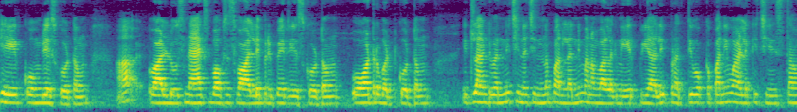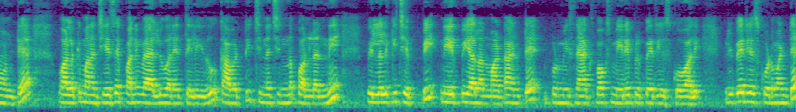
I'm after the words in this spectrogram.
హెయిర్ కోమ్ చేసుకోవటం వాళ్ళు స్నాక్స్ బాక్సెస్ వాళ్ళే ప్రిపేర్ చేసుకోవటం వాటర్ పట్టుకోవటం ఇట్లాంటివన్నీ చిన్న చిన్న పనులన్నీ మనం వాళ్ళకి నేర్పియాలి. ప్రతి ఒక్క పని వాళ్ళకి చేస్తూ ఉంటే వాళ్ళకి మనం చేసే పని వాల్యూ అనేది తెలియదు కాబట్టి చిన్న చిన్న పనులన్నీ పిల్లలకి చెప్పి నేర్పియాలన్నమాట. అంటే ఇప్పుడు మీ స్నాక్స్ బాక్స్ మీరే ప్రిపేర్ చేసుకోవాలి. ప్రిపేర్ చేసుకోవడం అంటే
